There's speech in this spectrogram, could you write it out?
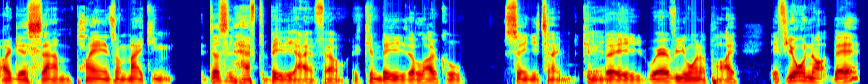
I guess, um, plans on making, it doesn't have to be the AFL. It can be the local senior team. It can Yeah. be wherever you want to play. If you're not there,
